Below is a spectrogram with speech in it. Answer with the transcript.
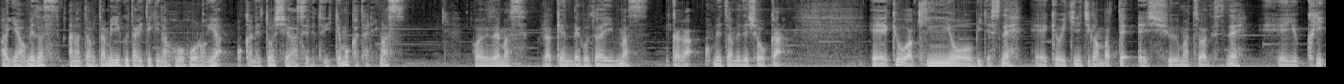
ファイヤーを目指すあなたのために具体的な方法論やお金と幸せについても語ります。おはようございます。裏剣でございます。いかがお目覚めでしょうか？えー、今日は金曜日ですね、えー、今日一日頑張って、えー、週末はですね、えゆっくり、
